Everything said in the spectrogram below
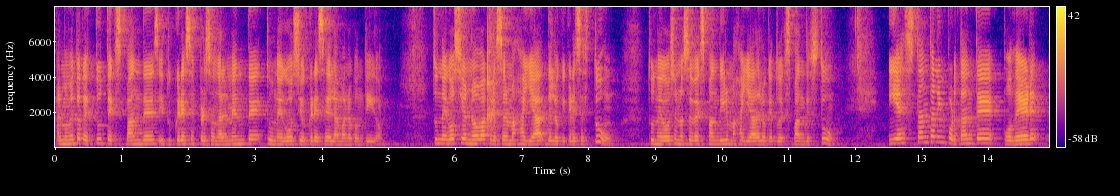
al momento que tú te expandes y tú creces personalmente, tu negocio crece de la mano contigo. Tu negocio no va a crecer más allá de lo que creces tú. Tu negocio no se va a expandir más allá de lo que tú expandes tú. Y es tan tan importante poder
